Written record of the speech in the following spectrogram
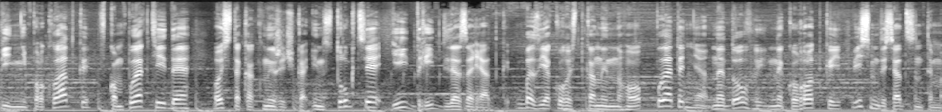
пінні прокладки. В комплекті йде ось така книжечка інструкція і дріт для зарядки. Без якогось тканинного оплетення, не довгий, не короткий, 80 см.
